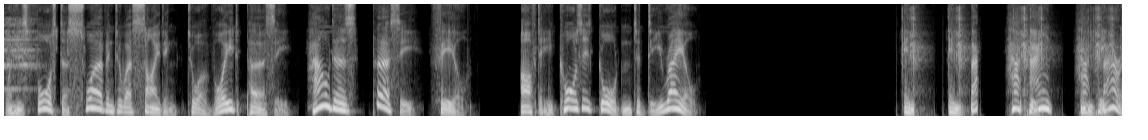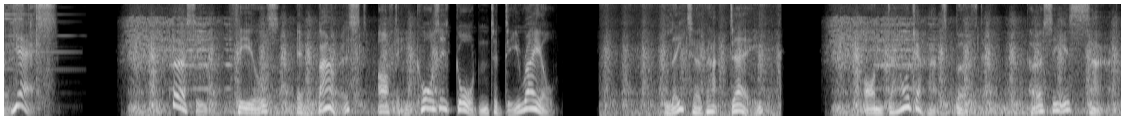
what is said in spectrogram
when he's forced to swerve into a siding to avoid Percy. How does Percy feel after he causes Gordon to derail? In, emba- happy, happy, embarrassed. Yes. Percy feels embarrassed after he causes Gordon to derail. Later that day, on Dowager Hatt's birthday, Percy is sad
